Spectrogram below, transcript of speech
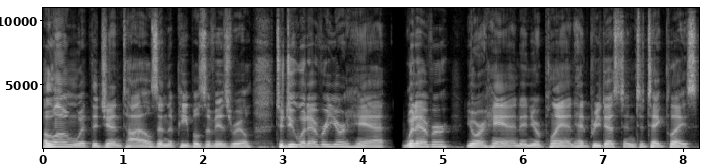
along with the Gentiles and the peoples of Israel, to do whatever your hand whatever your hand and your plan had predestined to take place.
